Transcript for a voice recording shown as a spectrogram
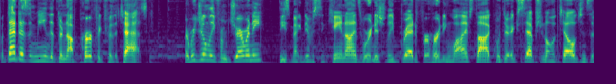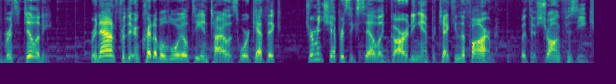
but that doesn't mean that they're not perfect for the task. Originally from Germany, these magnificent canines were initially bred for herding livestock with their exceptional intelligence and versatility. Renowned for their incredible loyalty and tireless work ethic, German Shepherds excel at guarding and protecting the farm. With their strong physique,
